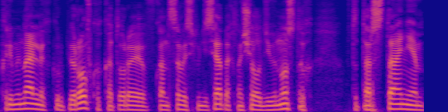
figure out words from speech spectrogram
криминальных группировках, которые в конце 80-х, начало 90-х в Татарстане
